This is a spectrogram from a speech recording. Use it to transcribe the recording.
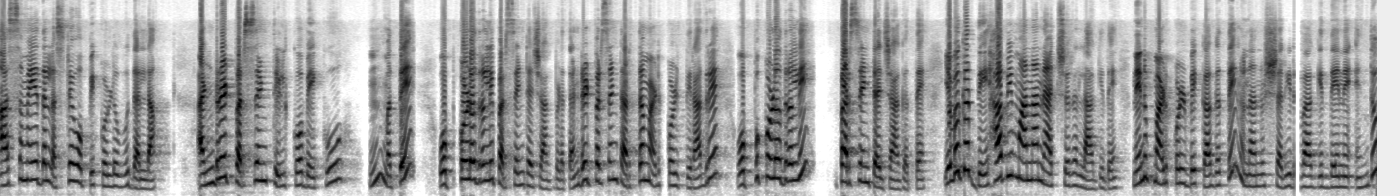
ಆ ಸಮಯದಲ್ಲಿ ಅಷ್ಟೇ ಒಪ್ಪಿಕೊಳ್ಳುವುದಲ್ಲ. ಹಂಡ್ರೆಡ್ ಪರ್ಸೆಂಟ್ ತಿಳ್ಕೋಬೇಕು ಮತ್ತೆ ಒಪ್ಕೊಳ್ಳೋದ್ರಲ್ಲಿ ಪರ್ಸೆಂಟೇಜ್ ಆಗ್ಬಿಡುತ್ತೆ. ಹಂಡ್ರೆಡ್ ಪರ್ಸೆಂಟ್ ಅರ್ಥ ಮಾಡ್ಕೊಳ್ತೀರಾ? ಆದರೆ ಒಪ್ಪಿಕೊಳ್ಳೋದ್ರಲ್ಲಿ ಪರ್ಸೆಂಟೇಜ್ ಆಗತ್ತೆ. ಯಾವಾಗ ದೇಹಾಭಿಮಾನ ನ್ಯಾಚುರಲ್ ಆಗಿದೆ, ನೆನಪು ಮಾಡ್ಕೊಳ್ಬೇಕಾಗತ್ತೆ ನಾನು ಶರೀರವಾಗಿದ್ದೇನೆ ಎಂದು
